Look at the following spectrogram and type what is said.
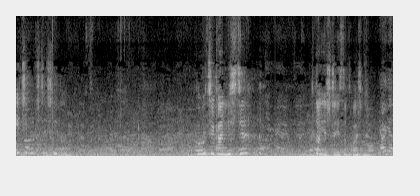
Idź i bądź szczęśliwa. Uciekaliście? Kto jeszcze jest odważny? Ja jestem...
